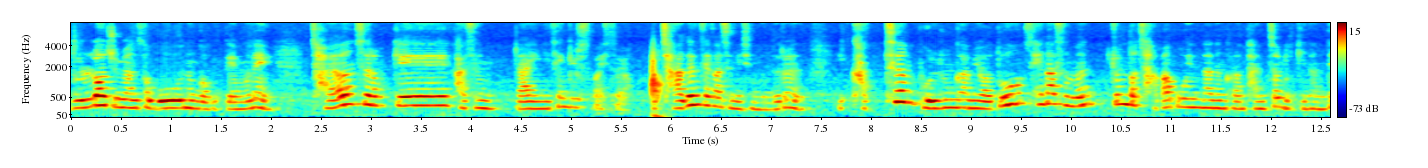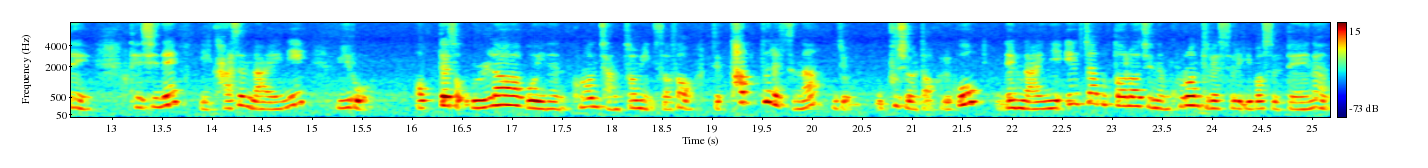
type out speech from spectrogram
눌러주면서 모으는 거기 때문에 자연스럽게 가슴 라인이 생길 수가 있어요. 작은 새가슴이신 분들은 이 같은 볼륨감이어도 새가슴은 좀 더 작아 보인다는 그런 단점이 있긴 한데 대신에 이 가슴 라인이 위로 업돼서 올라와 보이는 그런 장점이 있어서 이제 탑 드레스나 이제 오프숄더 그리고 넥 라인이 일자로 떨어지는 그런 드레스를 입었을 때에는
